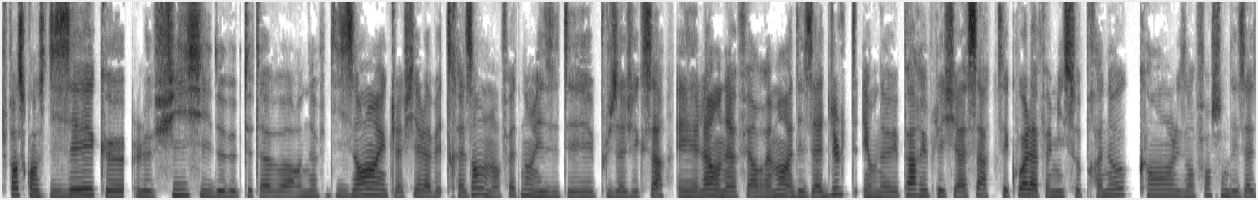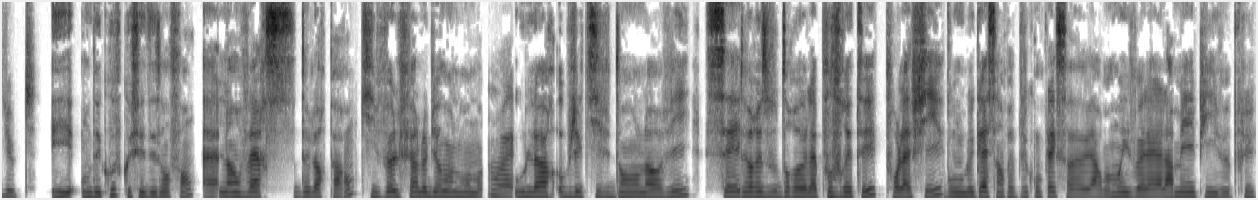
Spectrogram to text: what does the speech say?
Je pense qu'on se disait que le fils, il devait peut-être avoir 9-10 ans et que la fille, elle avait 13 ans, mais en fait non, ils étaient plus âgés que ça. Et là, on a affaire vraiment à des adultes et on n'avait pas réfléchi à ça. C'est quoi la famille soprano quand les enfants sont des adultes? Et on découvre que c'est des enfants, à l'inverse de leurs parents, qui veulent faire le bien dans le monde. Ouais. Où leur objectif dans leur vie, c'est de résoudre la pauvreté pour la fille. Bon, le gars, c'est un peu plus complexe. Euh, à un moment, il veut aller à l'armée, puis il veut plus.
